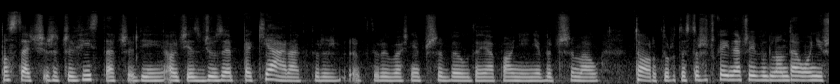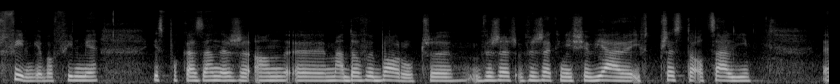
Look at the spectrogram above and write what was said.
postać rzeczywista, czyli ojciec Giuseppe Chiara, który, który właśnie przybył do Japonii i nie wytrzymał tortur. To jest troszeczkę inaczej wyglądało niż w filmie, bo w filmie jest pokazane, że on y, ma do wyboru, czy wyrzeknie się wiary i przez to ocali, y,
